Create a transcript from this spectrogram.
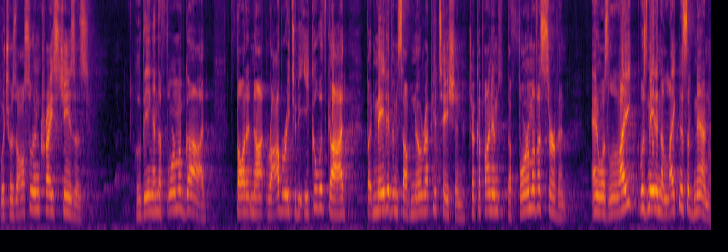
which was also in Christ Jesus, who being in the form of God, thought it not robbery to be equal with God, but made of himself no reputation, took upon him the form of a servant, and was like was made in the likeness of men.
